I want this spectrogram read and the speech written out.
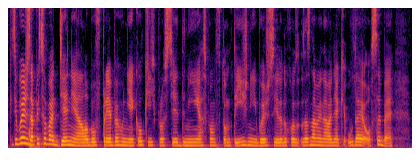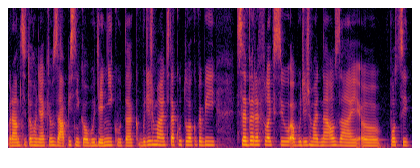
Keď si budeš zapisovať denne alebo v priebehu niekoľkých proste dní, aspoň v tom týždni, budeš si jednoducho zaznamenávať nejaké údaje o sebe v rámci toho nejakého zápisníka alebo denníku, tak budeš mať takú tú ako keby sebereflexiu a budeš mať naozaj uh, pocit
